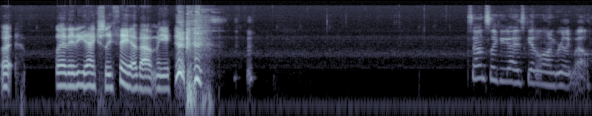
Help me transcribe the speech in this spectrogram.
what, what did he actually say about me? Sounds like you guys get along really well.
